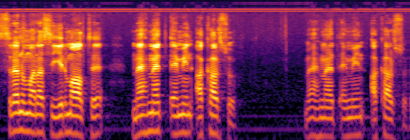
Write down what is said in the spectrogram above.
Sıra numarası 26 Mehmet Emin Akarsu. Mehmet Emin Akarsu.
